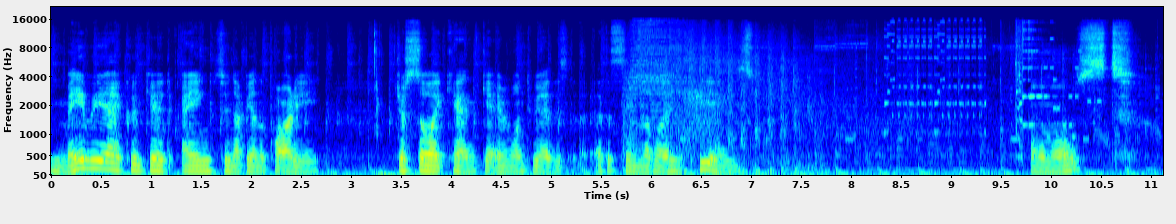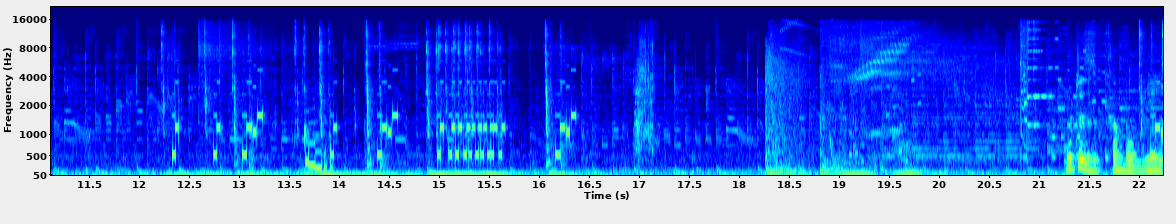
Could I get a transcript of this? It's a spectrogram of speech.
maybe I could get Aang to not be on the party, just so I can get everyone to be at this at the same level as he is. Almost. What does the combo mean?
